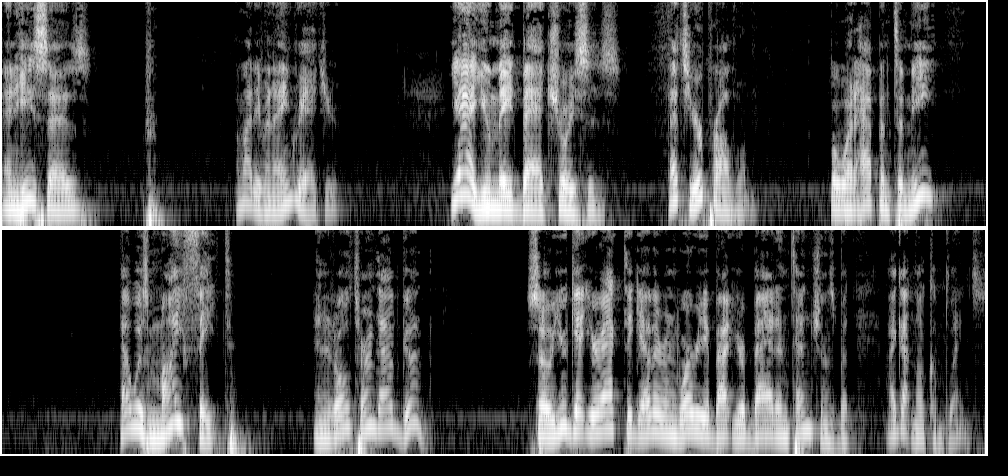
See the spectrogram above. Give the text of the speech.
And he says, I'm not even angry at you. Yeah, you made bad choices. That's your problem. But what happened to me, that was my fate. And it all turned out good. So you get your act together and worry about your bad intentions, but I got no complaints.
